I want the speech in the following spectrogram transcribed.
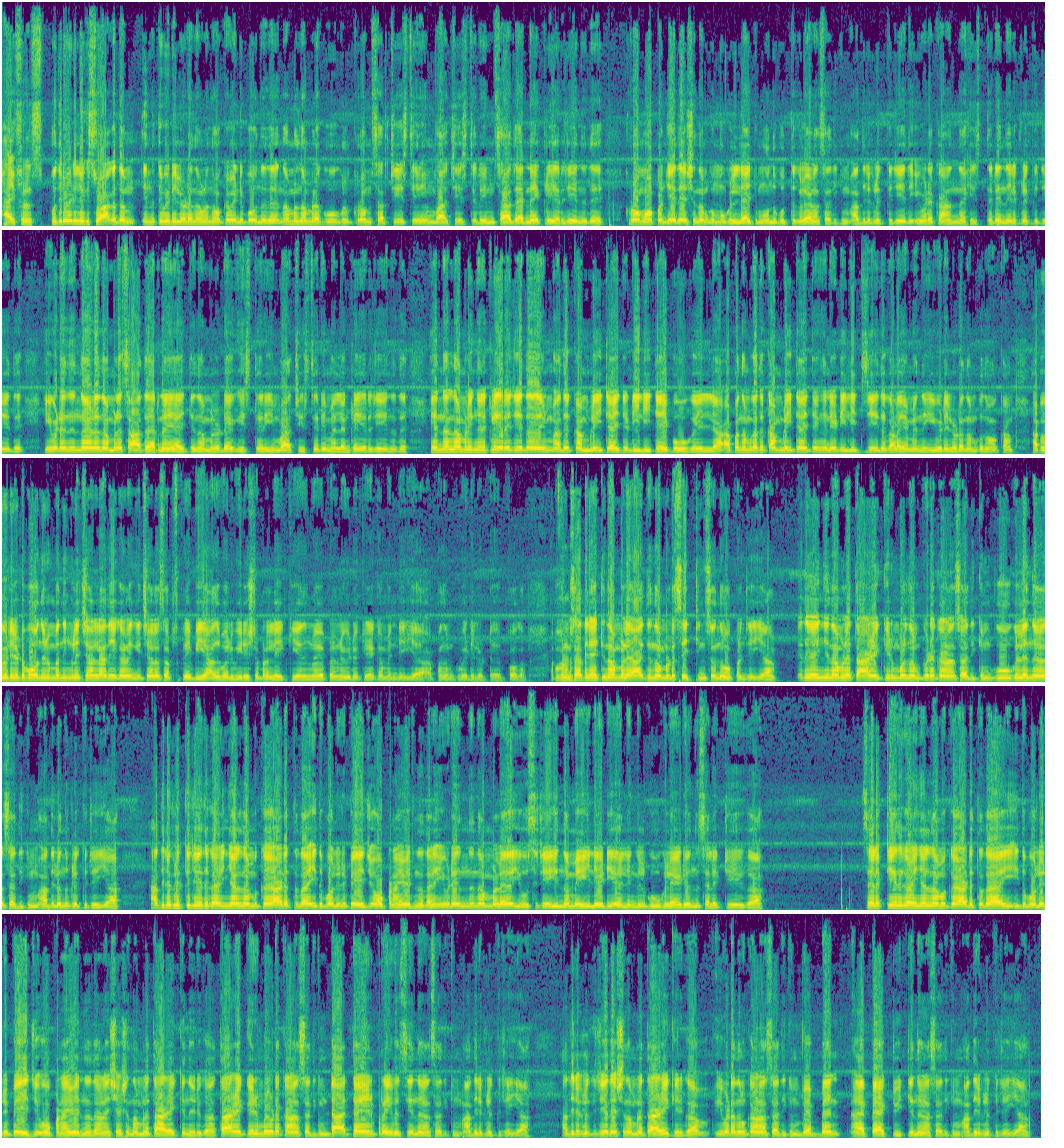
Hi friends പുതിയ വീഡിയോയിലേക്ക് സ്വാഗതം. ഇന്നത്തെ വീഡിയോയിലൂടെ നമ്മൾ നോക്കാൻ വേണ്ടി പോകുന്നത് നമ്മൾ നമ്മളെ ഗൂഗിൾ ക്രോം സെർച്ച് ഹിസ്റ്ററിയും വാച്ച് ഹിസ്റ്ററിയും സാധാരണയായി ക്ലിയർ ചെയ്യുന്നത് ക്രോം ഓപ്പൺ ചെയ്ത ശേഷം നമുക്ക് മുകളിലായിട്ട് മൂന്ന് കുത്തുകൾ കാണാൻ സാധിക്കും. അതിൽ ക്ലിക്ക് ചെയ്ത് ഇവിടെ കാണുന്ന ഹിസ്റ്ററി എന്നതിൽ ക്ലിക്ക് ചെയ്ത് ഇവിടെ നിന്നാണ് നമ്മൾ സാധാരണയായിട്ട് നമ്മളുടെ ഹിസ്റ്ററിയും വാച്ച് ഹിസ്റ്ററിയും എല്ലാം ക്ലിയർ ചെയ്യുന്നത്. എന്നാൽ നമ്മൾ ഇങ്ങനെ ക്ലിയർ ചെയ്തതും അത് കംപ്ലീറ്റ് ആയിട്ട് ഡിലീറ്റ് ആയി പോവുകയില്ല. അപ്പം നമുക്കത് കംപ്ലീറ്റ് ആയിട്ട് എങ്ങനെ ഡിലീറ്റ് ചെയ്ത് കളയാമെന്ന് ഈ വീഡിയോയിലൂടെ നമുക്ക് നോക്കാം. അപ്പോൾ വീഡിയോയിലോട്ട് പോകുന്നതിന് മുമ്പ് നിങ്ങൾ ചാനൽ അതേക്കാണെങ്കിൽ ചാനൽ സബ്സ്ക്രൈബ് ചെയ്യുക. അതുപോലെ വീഡിയോ ഇഷ്ടപ്പെടാൻ ലൈക്ക് ചെയ്യുക. നിങ്ങളുടെ അഭിപ്രായങ്ങൾ വീഡിയോയ്ക്ക് കമന്റ് ചെയ്യുക. അപ്പോൾ നമുക്ക് വീഡിയോയിലോട്ട് പോകാം. അപ്പോൾ ഫ്രണ്ട്സ് അതിനായിട്ട് നമ്മൾ ആദ്യം നമ്മുടെ സെറ്റിങ്സ് ഒന്ന് ഓപ്പൺ ചെയ്യുക. ഇത് കഴിഞ്ഞ് നമ്മൾ താഴേക്ക് വരുമ്പോൾ നമുക്കിവിടെ കാണാൻ സാധിക്കും ഗൂഗിൾ എന്ന് കാണാൻ സാധിക്കും. അതിലൊന്ന് ക്ലിക്ക് ചെയ്യുക. അതിൽ ക്ലിക്ക് ചെയ്ത് കഴിഞ്ഞാൽ നമുക്ക് അടുത്തത് ഇതുപോലൊരു പേജ് ഓപ്പൺ ആയി വരുന്നതാണ്. ഇവിടെ നിന്ന് നമ്മൾ യൂസ് ചെയ്യുന്ന മെയിൽ ഐ ഡി അല്ലെങ്കിൽ ഗൂഗിൾ ഐ ഡി ഒന്ന് സെലക്ട് ചെയ്യുക. സെലക്ട് ചെയ്ത് കഴിഞ്ഞാൽ നമുക്ക് അടുത്തതായി ഇതുപോലൊരു പേജ് ഓപ്പൺ ആയി വരുന്നതാണ്. ശേഷം നമ്മൾ താഴേക്ക് നിരുക. താഴേക്ക് വരുമ്പോൾ ഇവിടെ കാണാൻ സാധിക്കും ഡാറ്റ ആൻഡ് പ്രൈവസി എന്ന് കാണാൻ സാധിക്കും. അതിൽ ക്ലിക്ക് ചെയ്യുക. അതിൽ ക്ലിക്ക് ചെയ്ത ശേഷം നമ്മൾ താഴേക്ക് വരിക. ഇവിടെ നമുക്ക് കാണാൻ സാധിക്കും വെബ് ആൻഡ് ആപ്പ് ആക്ടിവിറ്റി എന്ന് കാണാൻ സാധിക്കും. അതിൽ ക്ലിക്ക് ചെയ്യുക.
